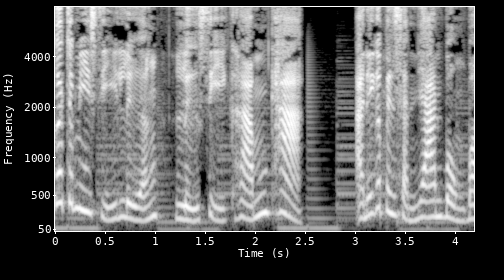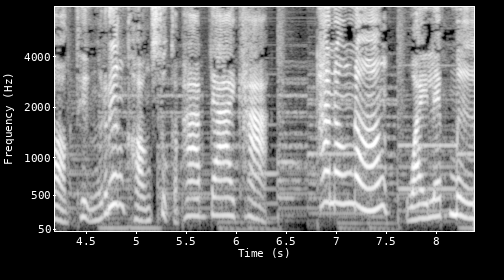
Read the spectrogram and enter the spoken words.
ก็จะมีสีเหลืองหรือสีคล้ำค่ะ อันนี้ก็เป็นสัญญาณบ่งบอกถึงเรื่องของสุขภาพได้ค่ะ ถ้าน้องๆ ไว้เล็บมือ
